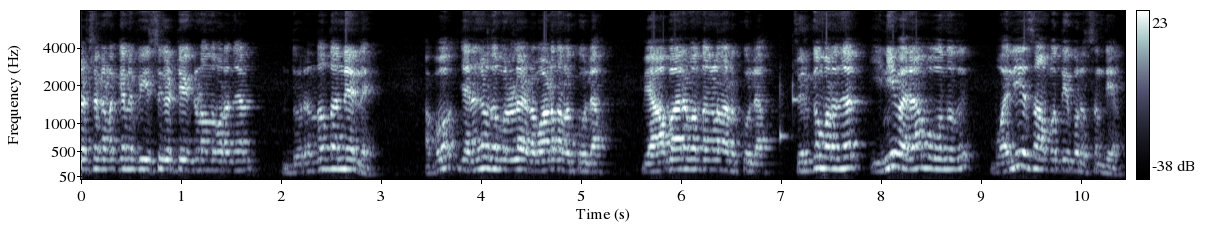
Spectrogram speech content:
ലക്ഷക്കണക്കിന് ഫീസ് കെട്ടിവെക്കണമെന്ന് പറഞ്ഞാൽ ദുരന്തം തന്നെയല്ലേ? അപ്പോൾ ജനങ്ങൾ തമ്മിലുള്ള ഇടപാട് നടക്കൂല. വ്യാപാര ബന്ധങ്ങൾ നടക്കൂല. ചുരുക്കം പറഞ്ഞാൽ ഇനി വരാൻ പോകുന്നത് വലിയ സാമ്പത്തിക പ്രതിസന്ധിയാണ്.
